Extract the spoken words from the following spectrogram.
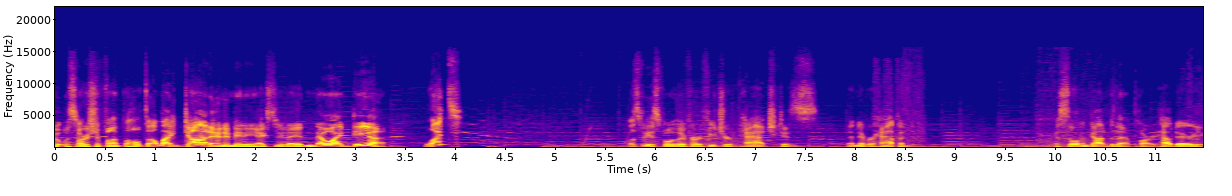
It was Harshaphant the whole time. Oh my god, Animaniacs, dude. I had no idea. What? Must be a spoiler for a future patch, because that never happened. I still haven't gotten to that part. How dare you?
